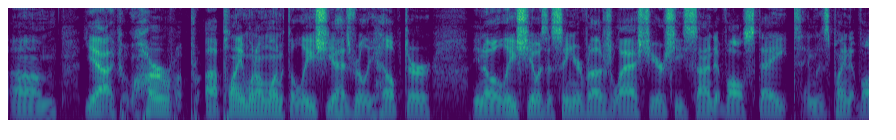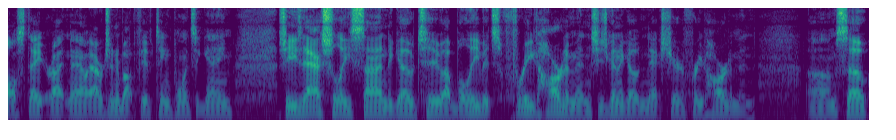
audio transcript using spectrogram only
Um, yeah, her uh, playing one on one with Alicia has really helped her. You know, Alicia was a senior of ours last year. She signed at Vol State and is playing at Vol State right now, averaging about 15 points a game. She's actually signed to go to, I believe it's Freed Hardeman. She's going to go next year to Freed Hardeman. Um, so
